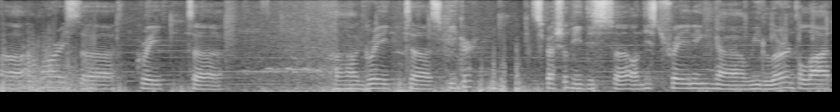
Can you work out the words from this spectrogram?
Amar is a great, great speaker, especially this on this training. we learned a lot,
